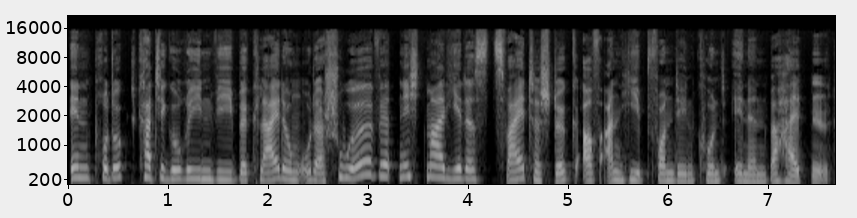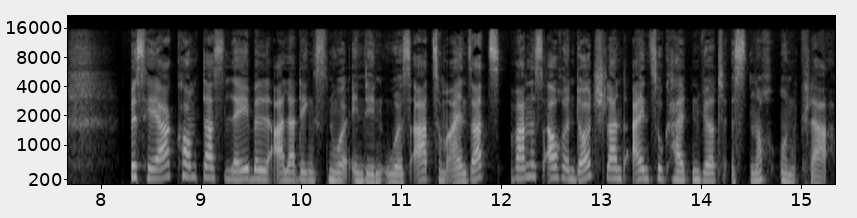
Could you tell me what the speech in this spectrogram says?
In Produktkategorien wie Bekleidung oder Schuhe wird nicht mal jedes zweite Stück auf Anhieb von den Kundinnen behalten. Bisher kommt das Label allerdings nur in den USA zum Einsatz. Wann es auch in Deutschland Einzug halten wird, ist noch unklar.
